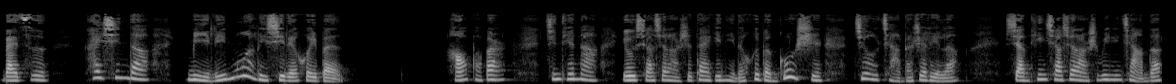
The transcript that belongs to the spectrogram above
来自开心的米粒茉莉系列绘本。好，宝贝儿，今天呢，由小雪老师带给你的绘本故事就讲到这里了。想听小雪老师为你讲的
